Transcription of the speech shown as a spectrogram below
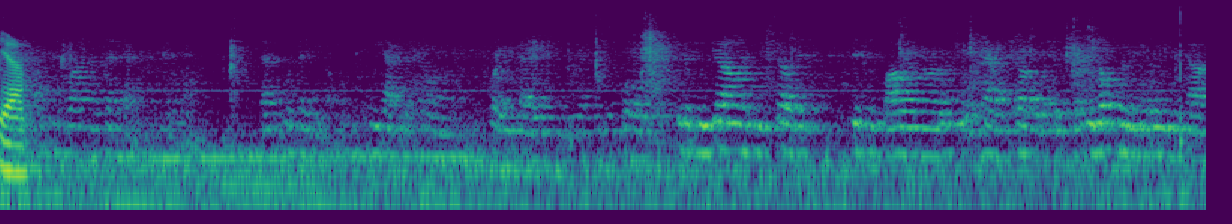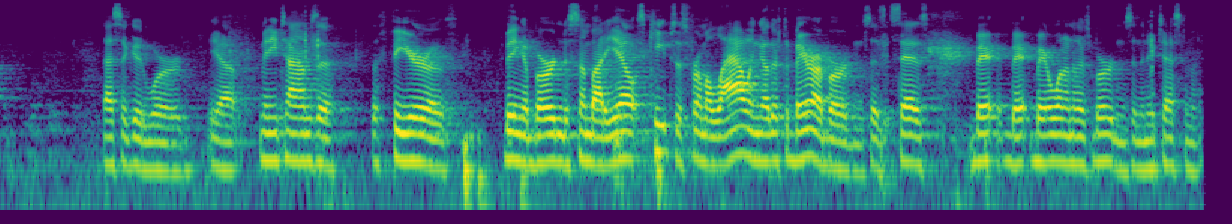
Yeah. That's a good word. Yeah. Many times the, the fear of being a burden to somebody else keeps us from allowing others to bear our burdens, as it says, bear, bear, bear one another's burdens in the New Testament.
